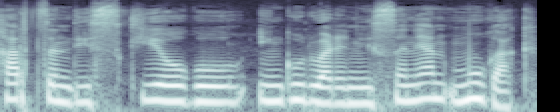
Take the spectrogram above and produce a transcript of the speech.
jartzen dizkiogu inguruaren izenean mugak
